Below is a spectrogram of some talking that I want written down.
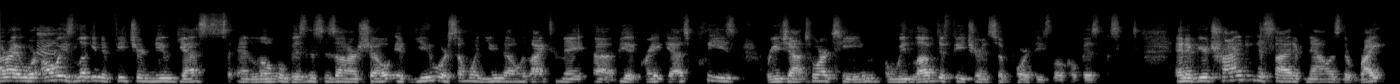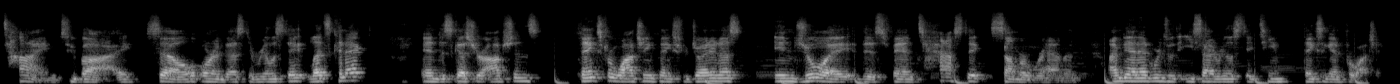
All right, we're always looking to feature new guests and local businesses on our show. If you or someone you know would like to make uh, be a great guest, please reach out to our team. We'd love to feature and support these local businesses. And if you're trying to decide if now is the right time to buy, sell, or invest in real estate, let's connect and discuss your options. Thanks for watching. Thanks for joining us. Enjoy this fantastic summer we're having. I'm Dan Edwards with the Eastside Real Estate Team. Thanks again for watching.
